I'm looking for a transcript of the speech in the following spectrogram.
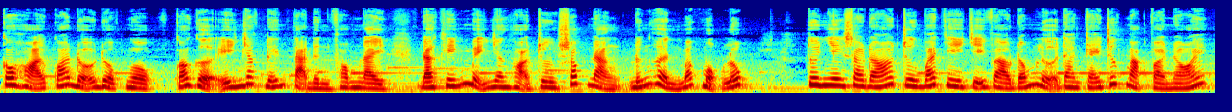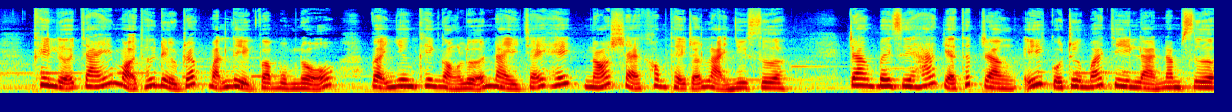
Câu hỏi quá đổi đột ngột, có gợi ý nhắc đến Tạ Đình Phong này đã khiến mỹ nhân họ Trương sốc nặng, đứng hình mất một lúc. Tuy nhiên sau đó Trương Bá Chi chỉ vào đống lửa đang cháy trước mặt và nói, khi lửa cháy mọi thứ đều rất mãnh liệt và bùng nổ, vậy nhưng khi ngọn lửa này cháy hết nó sẽ không thể trở lại như xưa. Trang BCH giải thích rằng ý của Trương Bá Chi là năm xưa,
